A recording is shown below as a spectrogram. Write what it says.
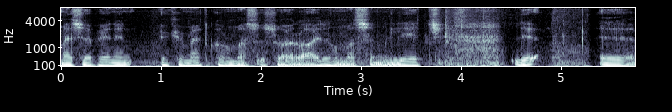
MSP'nin hükümet kurması sonra ayrılması milliyetçi e,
